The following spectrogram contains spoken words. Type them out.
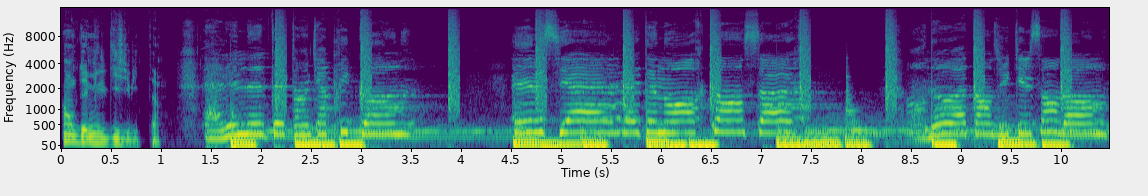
en 2018. La lune était en capricorne et le ciel était noir cancer. On a attendu qu'il s'endorme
